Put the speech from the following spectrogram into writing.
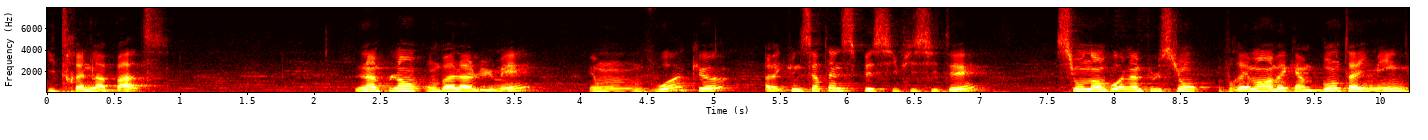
il traîne la patte. L'implant, on va l'allumer et on voit que avec une certaine spécificité, si on envoie l'impulsion vraiment avec un bon timing,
